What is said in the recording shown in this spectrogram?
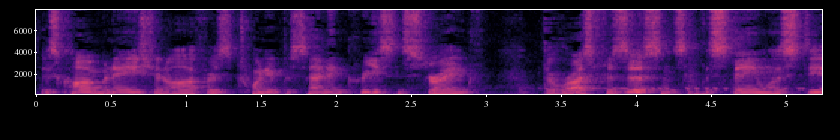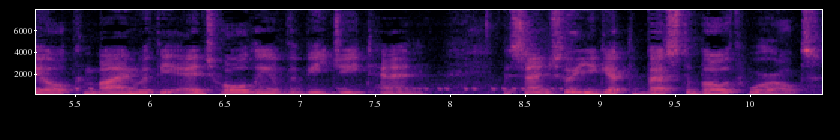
This combination offers a 20% increase in strength, the rust resistance of the stainless steel combined with the edge holding of the VG10. Essentially, you get the best of both worlds.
